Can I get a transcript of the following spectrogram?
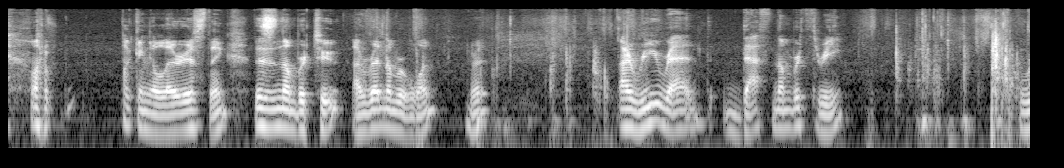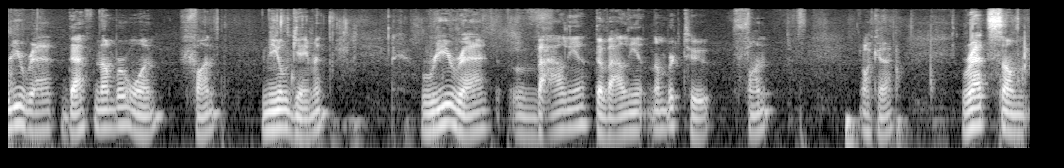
what a fucking hilarious thing. This is number two. I read number one, right? I reread Death number three. Reread Death number one. Fun. Neil Gaiman. Reread Valiant, the Valiant number two. Fun. Okay. Read some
